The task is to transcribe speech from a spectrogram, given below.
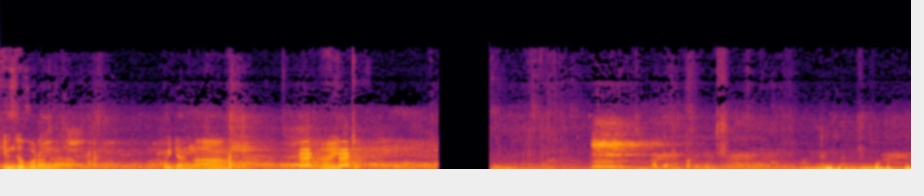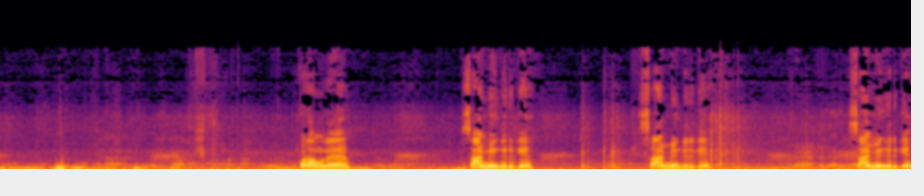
எங்கே போகிறாங்க போயிட்டாங்களா? ரைட்டு போடாங்களே சாமி எங்கே இருக்குது சாமி எங்கே இருக்குது சாமி எங்கே இருக்கு?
